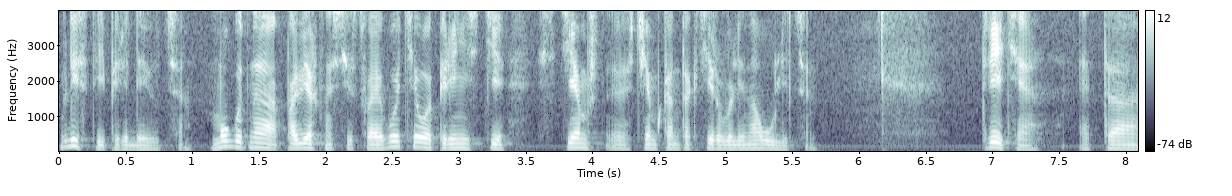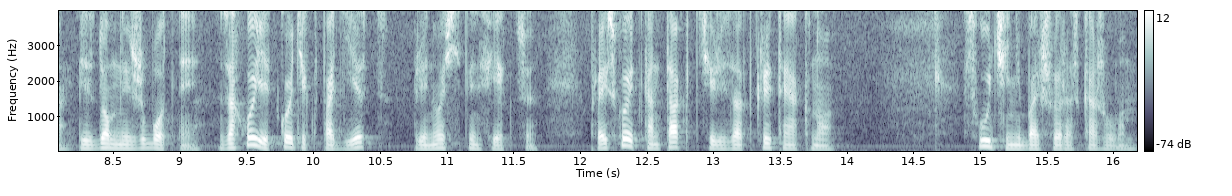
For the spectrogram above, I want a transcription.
Глисты передаются. Могут на поверхности своего тела перенести с тем, с чем контактировали на улице. Третье – это бездомные животные. Заходит котик в подъезд, приносит инфекцию. Происходит контакт через открытое окно. Случай небольшой расскажу вам.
